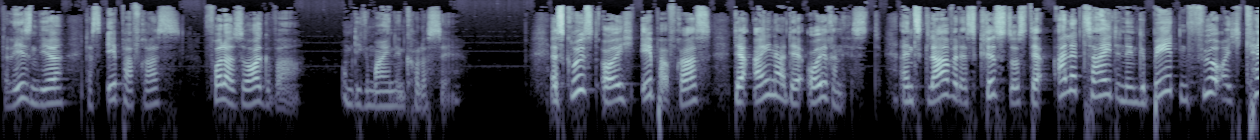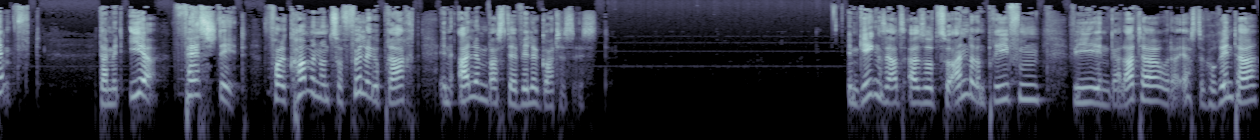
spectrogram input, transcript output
Da lesen wir, dass Epaphras voller Sorge war um die Gemeinde in Kolossä. Es grüßt euch Epaphras, der einer der euren ist, ein Sklave des Christus, der alle Zeit in den Gebeten für euch kämpft, damit ihr feststeht, vollkommen und zur Fülle gebracht in allem, was der Wille Gottes ist. Im Gegensatz also zu anderen Briefen wie in Galater oder 1. Korinther,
